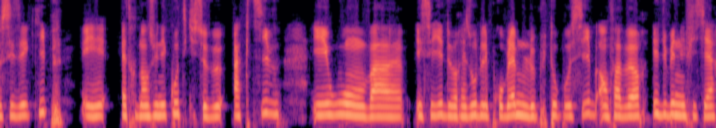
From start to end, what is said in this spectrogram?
ses équipes et être dans une écoute qui se veut active et où on va essayer de résoudre les problèmes le plus tôt possible en faveur et du bénéficiaire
